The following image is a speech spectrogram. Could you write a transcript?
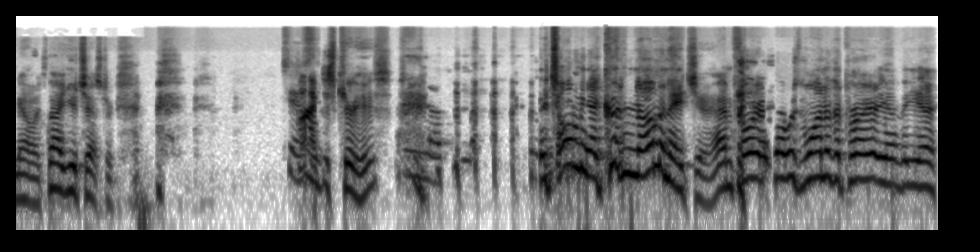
No, it's not you, Chester. Chester, I'm just curious. I love you. They told me I couldn't nominate you. I'm for that was one of the prior, you know, the uh,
